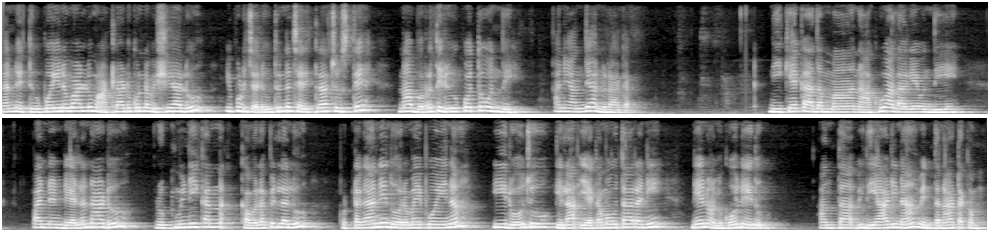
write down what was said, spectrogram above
నన్ను ఎత్తుకుపోయిన వాళ్ళు మాట్లాడుకున్న విషయాలు ఇప్పుడు జరుగుతున్న చరిత్ర చూస్తే నా బుర్ర తిరిగిపోతూ ఉంది అని అంది అనురాగ. నీకే కాదమ్మా నాకు అలాగే ఉంది. పన్నెండేళ్ళ నాడు రుక్మిణి కన్న కవల పిల్లలు పుట్టగానే దూరమైపోయినా ఈరోజు ఇలా ఏకమవుతారని నేను అనుకోలేదు. అంత విధి ఆడిన వింత నాటకం.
